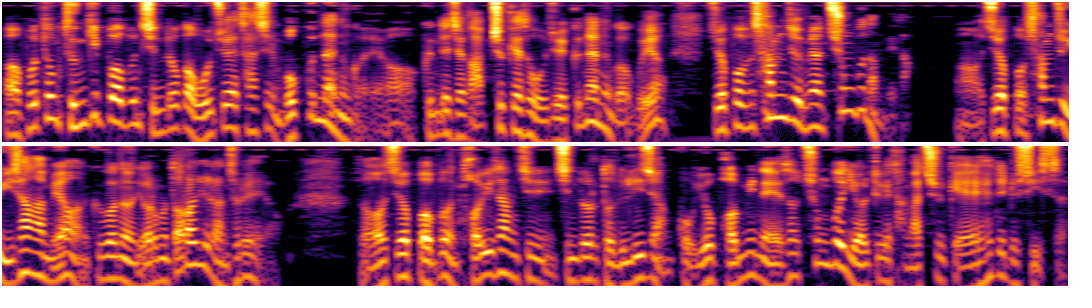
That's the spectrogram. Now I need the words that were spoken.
어, 보통 등기법은 진도가 5주에 사실 못 끝내는 거예요. 근데 제가 압축해서 5주에 끝내는 거고요. 지적법은 3주면 충분합니다. 어, 지적법 3주 이상 하면 그거는 여러분 떨어지라는 소리예요. 지적법은 더 이상 진, 진도를 더 늘리지 않고 요 범위 내에서 충분히 12개 다 맞출게 해드릴 수 있어요.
